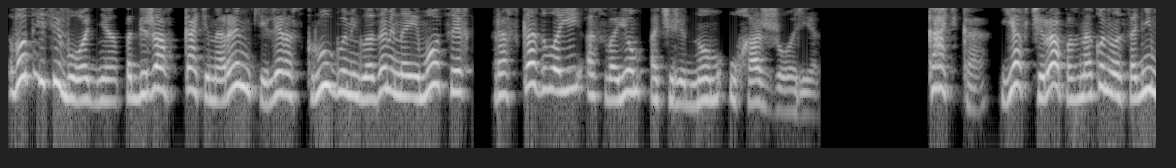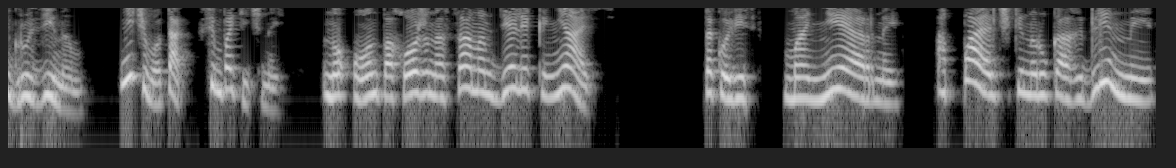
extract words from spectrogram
Вот и сегодня, подбежав к Кате на рынке, Лера с круглыми глазами на эмоциях рассказывала ей о своем очередном ухажере. Катька, я вчера познакомилась с одним грузином. Ничего, так, симпатичный. Но он, похоже, на самом деле князь. Такой весь манерный, а пальчики на руках длинные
